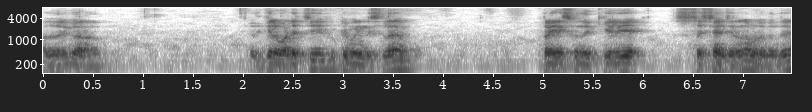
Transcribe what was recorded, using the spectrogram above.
அது வரைக்கும் வராது. இது கீழே உடைச்சி ஃபிஃப்டி மினிட்ஸில் ப்ரைஸ் வந்து கீழே செஷன் ஆச்சுன்னா நம்மளுக்கு வந்து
